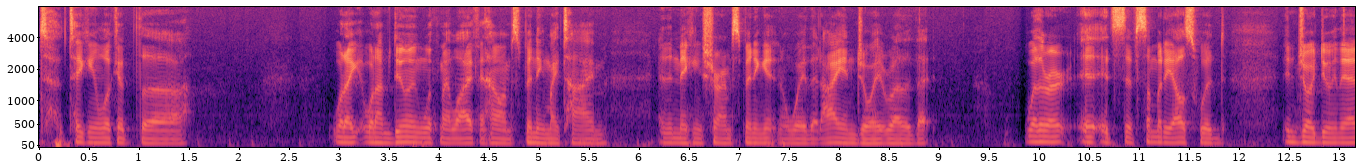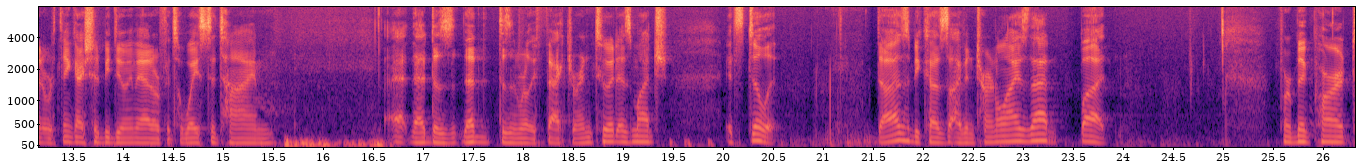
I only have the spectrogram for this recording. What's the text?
t- taking a look at the what I what I'm doing with my life and how I'm spending my time, and then making sure I'm spending it in a way that I enjoy it, rather that whether it's if somebody else would enjoy doing that or think I should be doing that or if it's a waste of time. Uh, that does that doesn't really factor into it as much. It still it does because I've internalized that, but for a big part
